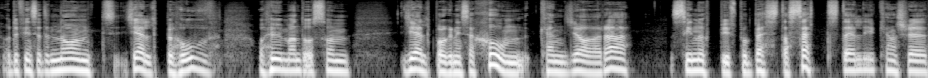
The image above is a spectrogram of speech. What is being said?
och det finns ett enormt hjälpbehov. Och hur man då som hjälporganisation kan göra sin uppgift på bästa sätt ställer ju kanske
